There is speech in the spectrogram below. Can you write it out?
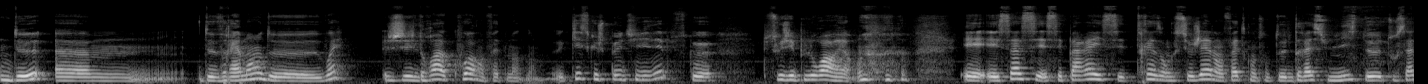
de, euh, de vraiment de... Ouais, j'ai le droit à quoi en fait maintenant? Qu'est-ce que je peux utiliser puisque, puisque j'ai plus le droit à rien? Et, et, ça, c'est pareil, c'est très anxiogène en fait quand on te dresse une liste de tout ça,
